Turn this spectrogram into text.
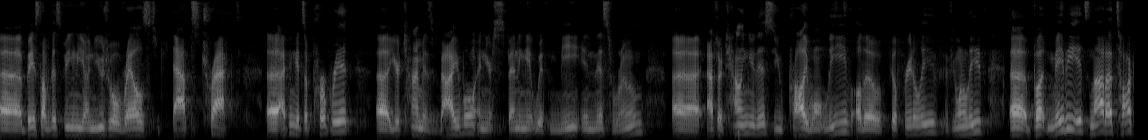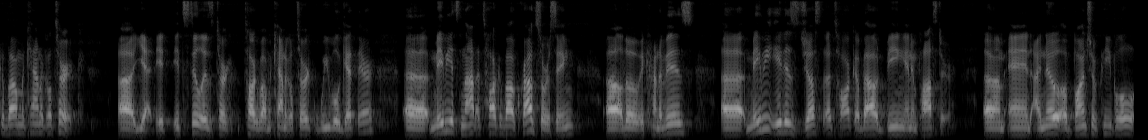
uh, based off this being the unusual Rails apps tracked, I think it's appropriate uh, your time is valuable and you're spending it with me in this room. Uh, after telling you this, you probably won't leave, although feel free to leave if you want to leave. Uh, but maybe it's not a talk about Mechanical Turk uh, yet. It, it still is a talk about Mechanical Turk. We will get there. Uh, maybe it's not a talk about crowdsourcing, uh, although it kind of is. maybe it is just a talk about being an imposter. Um, and I know a bunch of people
